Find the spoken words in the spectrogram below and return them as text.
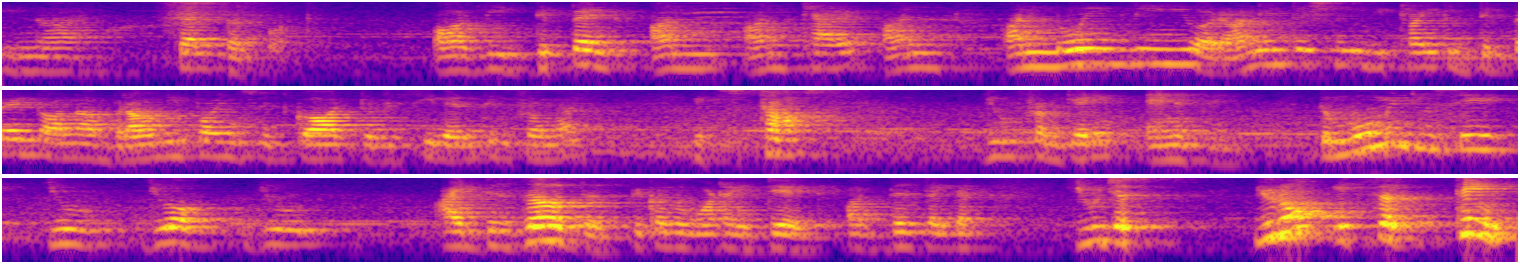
in our self-effort, or we depend un, un, unknowingly or unintentionally, we try to depend on our brownie points with God to receive anything from us, it stops you from getting anything. The moment you say you you are, you I deserve this because of what I did, or this, like that. You just, you know, it's a thing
